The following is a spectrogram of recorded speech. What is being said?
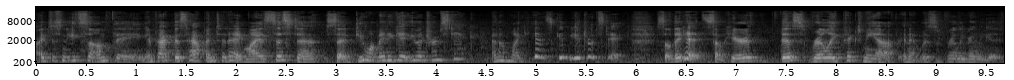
I just need something. In fact, this happened today. My assistant said, do you want me to get you a trim stick? And I'm like, yes, give me a trim stick. So they did. So here, this really picked me up, and it was really, really good.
